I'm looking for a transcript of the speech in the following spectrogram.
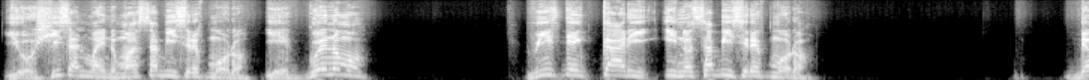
Yo shisan masabi sref moro. Ye gwenomo. Wins den kari ino sabi moro. De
